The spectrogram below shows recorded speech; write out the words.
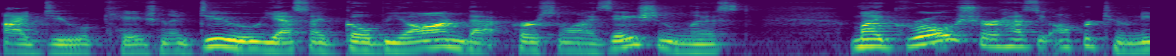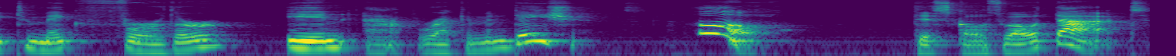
I do occasionally do, yes, I go beyond that personalization list, my grocer has the opportunity to make further in app recommendations. Oh, this goes well with that,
